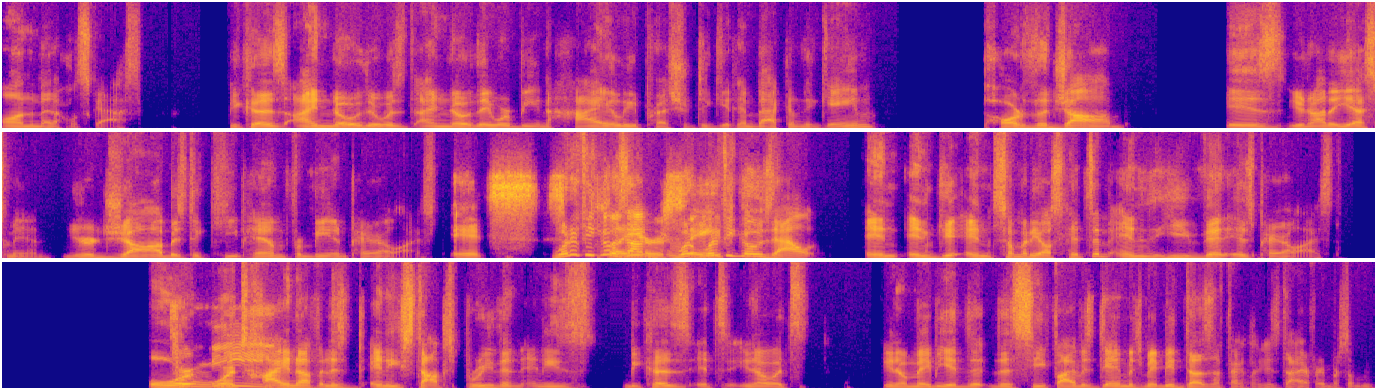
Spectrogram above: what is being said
on the medical staff because I know there was I know they were being highly pressured to get him back in the game. Part of the job is you're not a yes man. Your job is to keep him from being paralyzed. It's What if he goes out? What, what if he goes out and and get and somebody else hits him and he then is paralyzed, or For or it's high enough and is and he stops breathing and he's because it's you know it's you know maybe the the C five is damaged. Maybe it does affect like his diaphragm or something.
